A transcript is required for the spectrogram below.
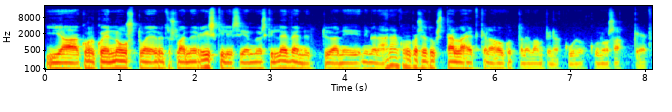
ja korkojen noustua ja yrityslainojen riskilisien myöskin levennyttyä, niin, niin me nähdään korkosijoitukset tällä hetkellä houkuttelevampina kuin, kuin osakkeet.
